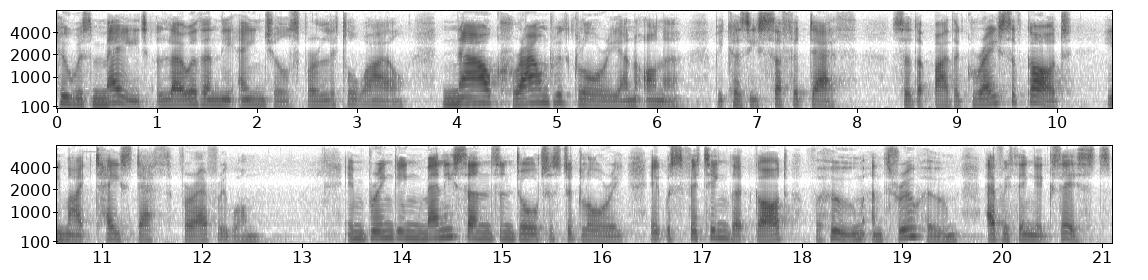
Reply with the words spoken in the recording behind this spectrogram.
who was made lower than the angels for a little while, now crowned with glory and honor, because he suffered death, so that by the grace of God he might taste death for everyone. In bringing many sons and daughters to glory, it was fitting that God, for whom and through whom everything exists,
